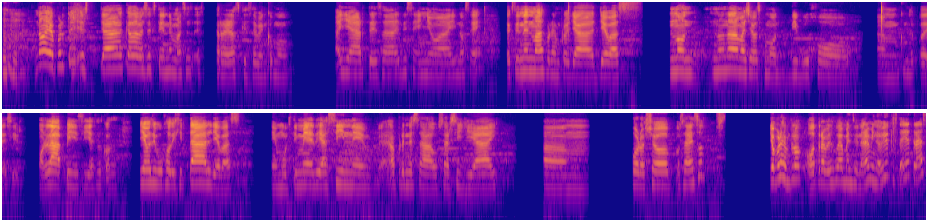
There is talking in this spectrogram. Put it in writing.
No, y aparte ya cada vez se extiende más es- estas carreras que se ven como hay artes, hay diseño, hay no sé. Se extienden más, por ejemplo, ya llevas no no nada más llevas como dibujo, am, ¿cómo se puede decir? Como lápiz y esas cosas. Llevas dibujo digital, llevas eh, multimedia, cine, aprendes a usar CGI, am, Photoshop, o sea, eso yo, por ejemplo, otra vez voy a mencionar a mi novio que está ahí atrás.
